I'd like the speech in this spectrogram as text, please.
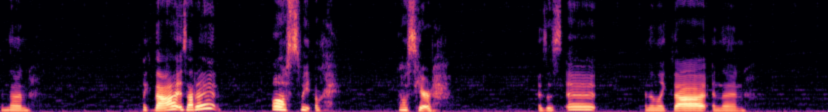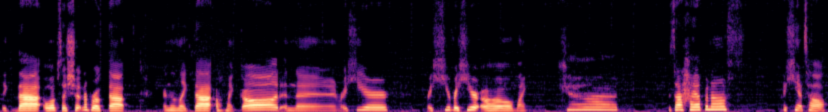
And then... Like that? Is that it? Oh, sweet. Okay. I was scared. Is this it? And then like that, and then like that. Whoops, I shouldn't have broke that. And then like that. Oh my god. And then right here. Right here, right here. Oh my god. Is that high up enough? I can't tell.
